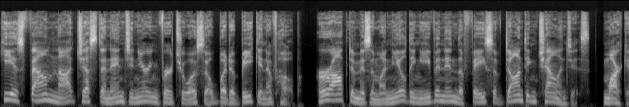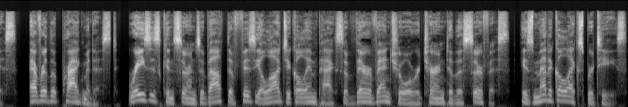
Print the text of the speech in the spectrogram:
he has found not just an engineering virtuoso but a beacon of hope. Her optimism unyielding even in the face of daunting challenges. Marcus, ever the pragmatist, raises concerns about the physiological impacts of their eventual return to the surface. His medical expertise,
